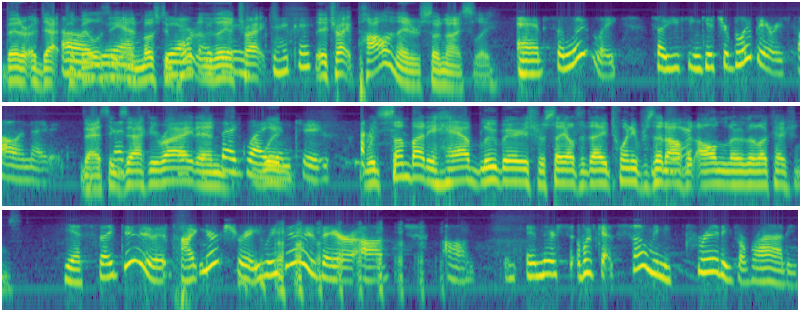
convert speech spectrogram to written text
better adaptability, Oh, yeah. and most Yeah, importantly, they they attract They they attract pollinators so nicely. Absolutely. So you can get your blueberries pollinated. That's That's- exactly right. That's and segue would, into. would somebody have blueberries for sale today? Twenty percent off at all their locations. Yes, they do at Pike Nursery. We do there. Um, um, and there's we've got so many pretty varieties.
